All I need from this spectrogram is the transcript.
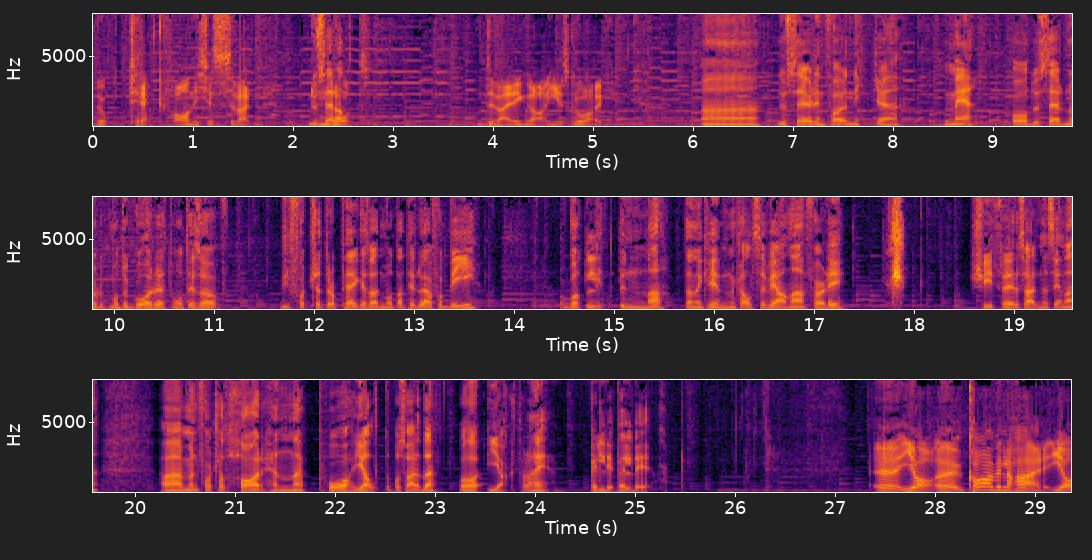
Dere trekker faen ikke sverd Du ser at mot dverger i Skrohaug. Uh, du ser din far nikke med, og du ser når du på en måte går rett mot dem, så de fortsetter å peke sverdet mot deg til du er forbi og gått litt unna denne kvinnen kalt Siviana før de skyfer sverdene sine. Uh, men fortsatt har hendene på hjalte på sverdet og jakter deg veldig, veldig hardt. Uh, ja, uh, hva vil det her? Ja,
